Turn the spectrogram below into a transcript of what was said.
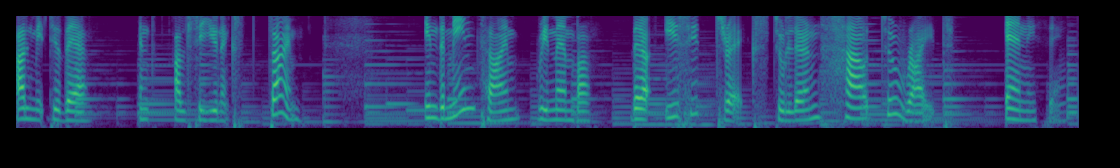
I'll meet you there and I'll see you next time. In the meantime, remember there are easy tricks to learn how to write anything.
